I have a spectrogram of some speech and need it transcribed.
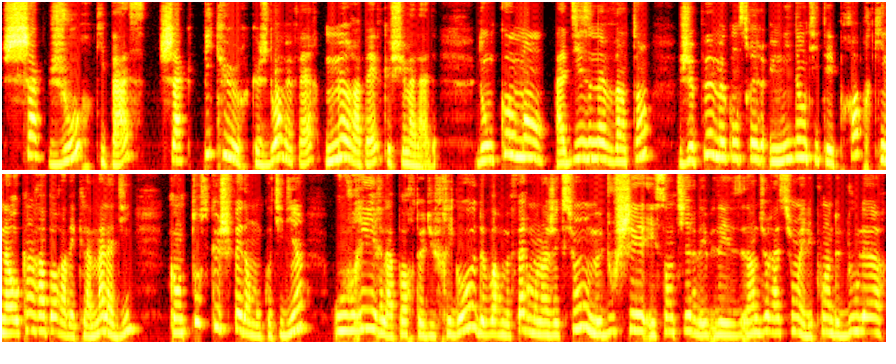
chaque jour qui passe, chaque piqûre que je dois me faire me rappelle que je suis malade. Donc comment, à 19-20 ans, je peux me construire une identité propre qui n'a aucun rapport avec la maladie quand tout ce que je fais dans mon quotidien ouvrir la porte du frigo, devoir me faire mon injection, me doucher et sentir les, indurations et les points de douleur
